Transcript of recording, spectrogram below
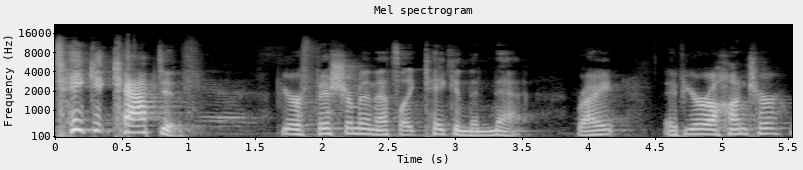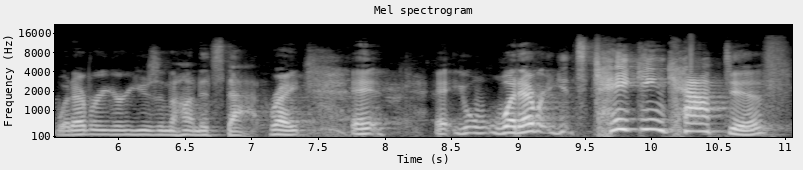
take it captive if you're a fisherman, that's like taking the net, right? If you're a hunter, whatever you're using to hunt, it's that, right? It, it, whatever, it's taking captive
